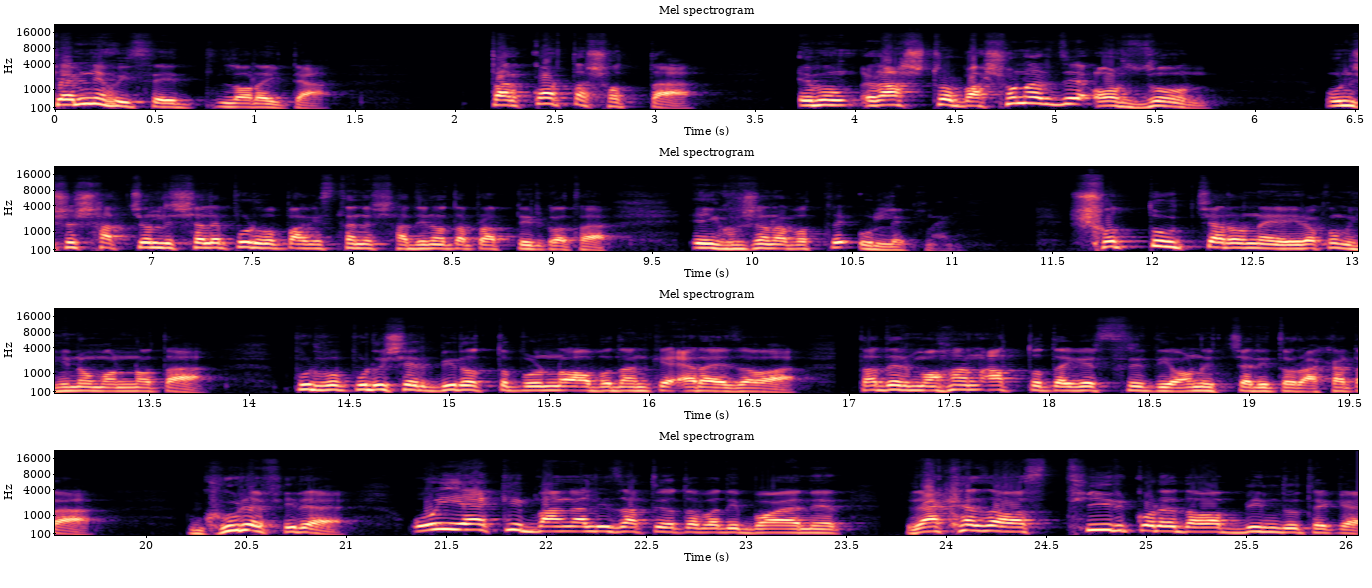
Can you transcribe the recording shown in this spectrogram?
কেমনে হয়েছে এই লড়াইটা? তার কর্তা সত্তা এবং রাষ্ট্র বাসনার যে অর্জন উনিশশো সাতচল্লিশ সালে পূর্ব পাকিস্তানের স্বাধীনতা প্রাপ্তির কথা এই ঘোষণাপত্রে উল্লেখ নাই। সত্য উচ্চারণে এরকম হীনমন্যতা, পূর্বপুরুষের বীরত্বপূর্ণ অবদানকে এড়ায় যাওয়া, তাদের মহান আত্মত্যাগের স্মৃতি অনিচ্চারিত রাখাটা ঘুরে ফিরে ওই একই বাঙালি জাতীয়তাবাদী বয়ানের রেখে যাওয়া, স্থির করে দেওয়া বিন্দু থেকে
